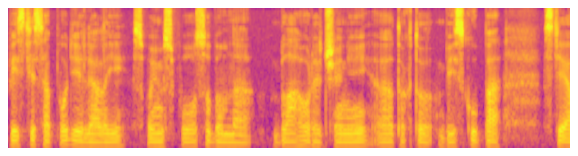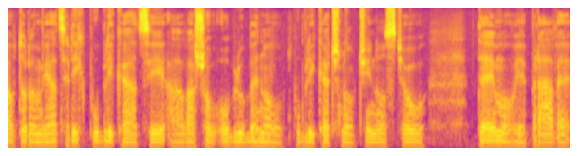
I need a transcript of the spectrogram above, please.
Vy ste sa podielali svojím spôsobom na blahorečení eh, tohto biskupa. Ste autorom viacerých publikácií a vašou obľúbenou publikačnou činnosťou témou je práve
